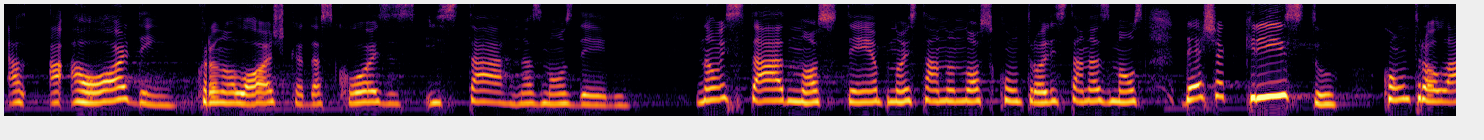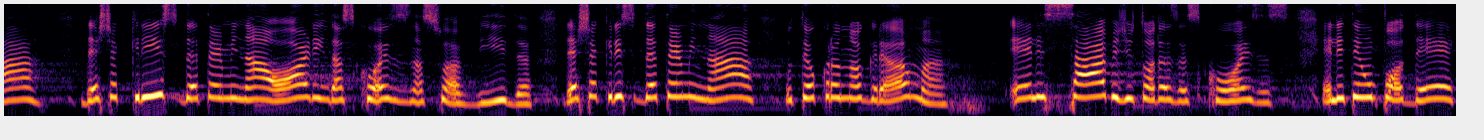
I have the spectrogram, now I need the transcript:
A, a, a, ordem cronológica das coisas está nas mãos dele. Não está no nosso tempo, não está no nosso controle, está nas mãos. Deixa Cristo controlar, deixa Cristo determinar a ordem das coisas na sua vida, deixa Cristo determinar o teu cronograma. Ele sabe de todas as coisas. Ele tem um poder.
